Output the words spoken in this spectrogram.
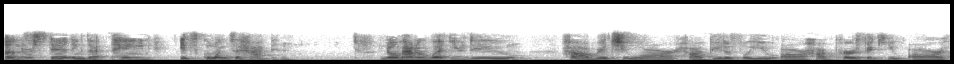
understanding that pain it's going to happen, no matter what you do. How rich you are, how beautiful you are, how perfect you are,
